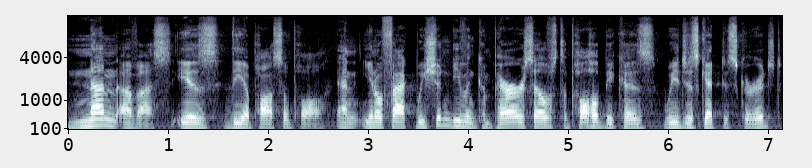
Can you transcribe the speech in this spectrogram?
none of us is the Apostle Paul. And, you know, in fact, we shouldn't even compare ourselves to Paul because we just get discouraged.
